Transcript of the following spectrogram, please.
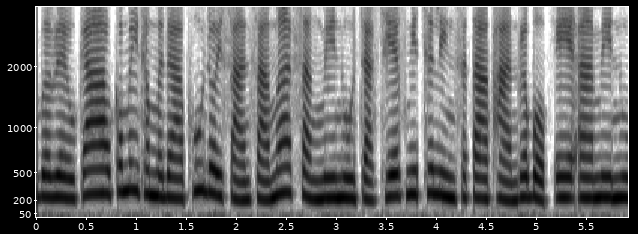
เบอร์เรล 9 ก็ไม่ธรรมดาผู้โดยสารสามารถสั่งเมนูจากเชฟมิชลินสตาร์ผ่านระบบ AR เมนู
